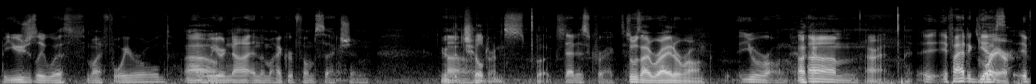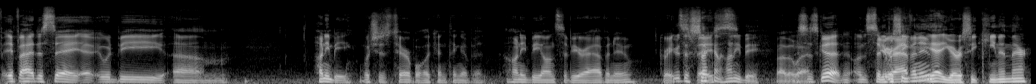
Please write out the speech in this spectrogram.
but usually with my four-year-old. Oh. we are not in the microfilm section. You're the Um, children's books. That is correct. so was I right or wrong? you were wrong. Okay. Um, All right. If I had to guess, if, if I had to say, it would be um, Honeybee, which is terrible. I couldn't think of it. Honeybee on Sevier Avenue. Great. You're the space. second honeybee, by the way. This is good on Sevier see- Avenue. yeah, you ever see Keenan there?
